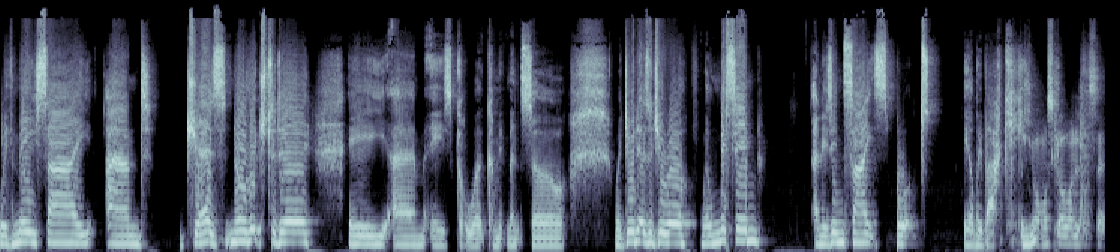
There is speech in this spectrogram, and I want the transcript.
with me, Sai, and Jez. No Rich today. He um, he's got work commitments, so we're doing it as a duo. We'll miss him and his insights, but he'll be back. The He- show must go on, as they say.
